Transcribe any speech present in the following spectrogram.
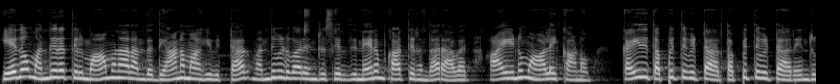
ஏதோ மந்திரத்தில் மாமனார் அந்த தியானமாகிவிட்டார். வந்துவிடுவார் என்று சிறிது நேரம் காத்திருந்தார் அவர். ஆயினும் ஆளை காணோம். கைது தப்பித்து விட்டார் தப்பித்து விட்டார் என்று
